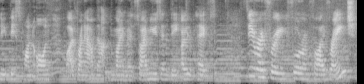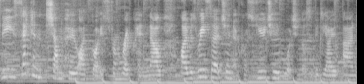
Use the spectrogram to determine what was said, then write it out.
leave this one on but I've run out of that at the moment so I'm using the Olaplex 03 4 and 5 range. The second shampoo I've got is from Redken. Now, I was researching across YouTube, watching lots of videos, and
